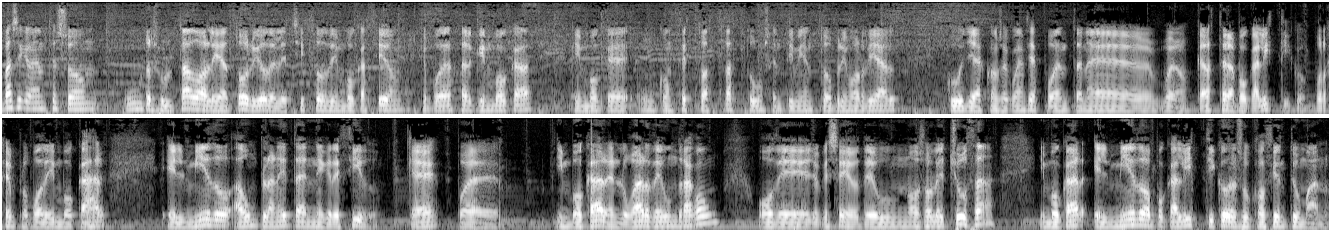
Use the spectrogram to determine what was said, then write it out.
Básicamente son un resultado aleatorio del hechizo de invocación que puede hacer que invoca que invoque un concepto abstracto, un sentimiento primordial, cuyas consecuencias pueden tener, bueno, carácter apocalíptico. Por ejemplo, puede invocar el miedo a un planeta ennegrecido, que es, pues, invocar en lugar de un dragón o de, yo que sé, de un oso lechuza, invocar el miedo apocalíptico del subconsciente humano.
